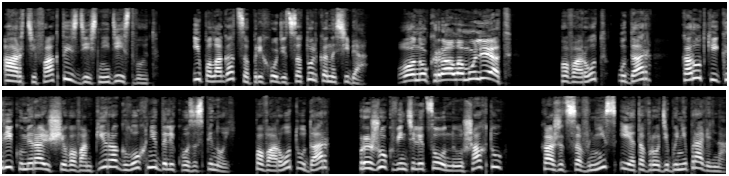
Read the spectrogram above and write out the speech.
а артефакты здесь не действуют. И полагаться приходится только на себя. «Он украл амулет!» Поворот, удар, короткий крик умирающего вампира глохнет далеко за спиной. Поворот, удар, прыжок в вентиляционную шахту. Кажется, вниз, и это вроде бы неправильно.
